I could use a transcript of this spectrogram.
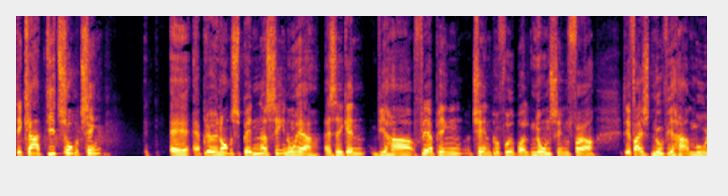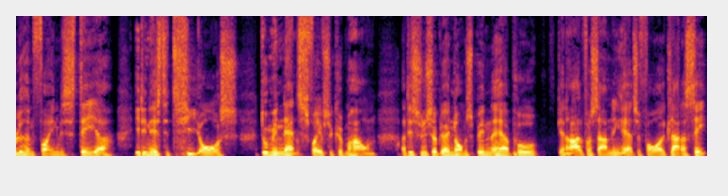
det er klart, de to ting øh, er enormt spændende at se nu her. Altså igen, vi har flere penge tjent på fodbold end nogensinde før. Det er faktisk nu, vi har muligheden for at investere i de næste 10 års dominans for FC København. Og det synes jeg bliver enormt spændende her på generalforsamlingen her til foråret. Klart at se,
